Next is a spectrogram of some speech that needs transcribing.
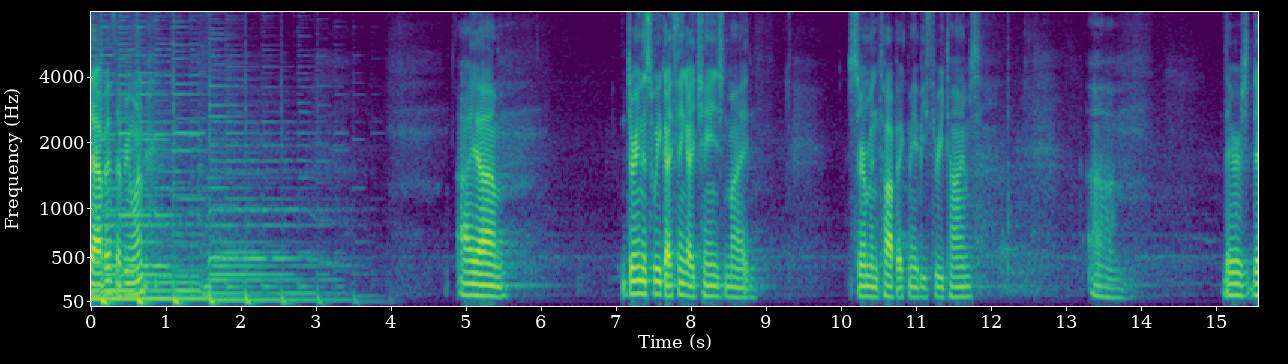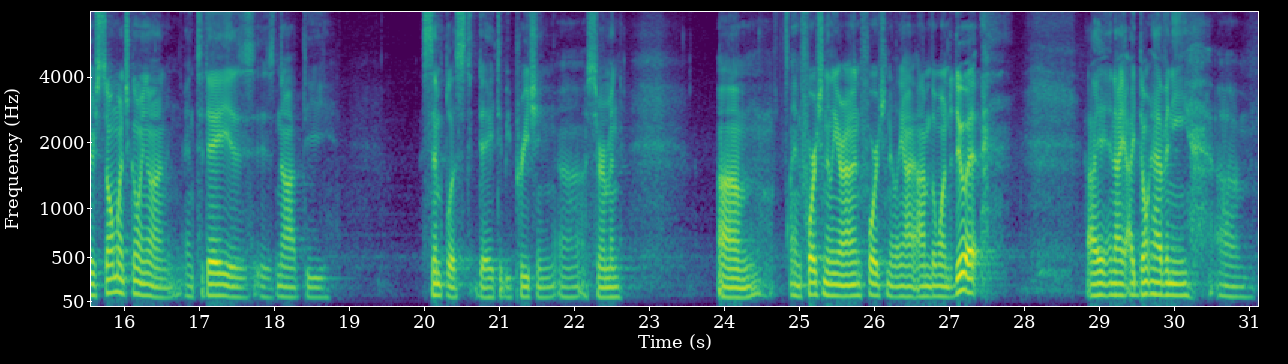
Sabbath, everyone. I um, during this week, I think I changed my sermon topic maybe three times. Um, there's there's so much going on, and today is is not the simplest day to be preaching uh, a sermon. Um, unfortunately or unfortunately, I, I, am the one to do it. I, and I, I, don't have any, um,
